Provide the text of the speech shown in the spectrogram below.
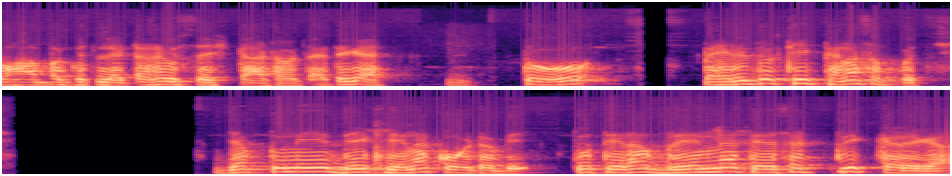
वहाँ पर कुछ लेटर है उससे स्टार्ट होता है ठीक है? हम्म। तो पहले तो ठीक था ना सब कुछ? जब तूने ये देख लिया ना कोर्ट अभी तो तेरा ब्रेन ना तेरे साथ ट्रिक करेगा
